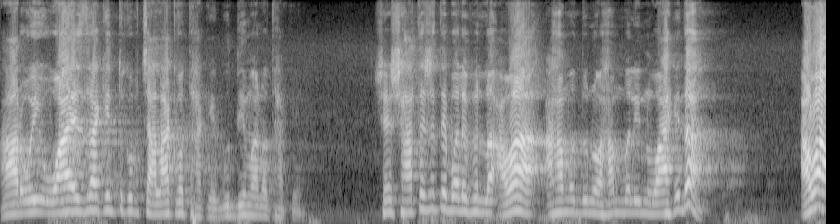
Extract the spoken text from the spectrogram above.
আর ওই ওয়াইজরা কিন্তু খুব চালাকও থাকে, বুদ্ধিমানও থাকে। সে সাথে সাথে বলে ফেলল, আওয়া আহমদুন হাম্বলিন ওয়াহেদা? আওয়া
